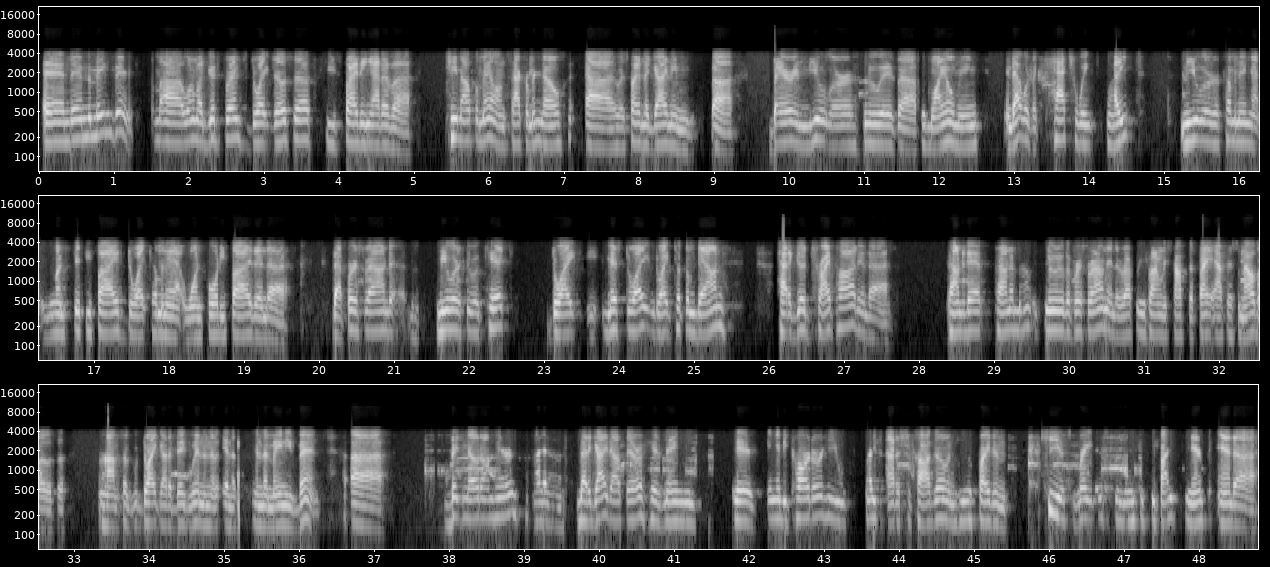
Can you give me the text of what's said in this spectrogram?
And then the main event, uh, one of my good friends, Dwight Joseph, he's fighting out of a Team Alpha Male in Sacramento, uh, who is fighting a guy named uh, Baron Mueller, who is uh, from Wyoming. And that was a catchweight fight. Mueller coming in at 155, Dwight coming in at 145. And uh, that first round, Mueller threw a kick Dwight missed Dwight, and Dwight took him down. Had a good tripod and uh, pounded it, pounded him out through the first round, and the referee finally stopped the fight after some elbows. So, um, so Dwight got a big win in the in the in the main event. Uh, big note on here. I uh, met a guy out there. His name is Andy Carter. He fights out of Chicago, and he was fighting Kius Reyes, the 165 champ, and uh,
